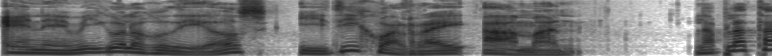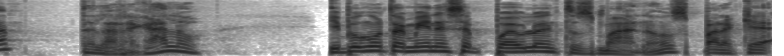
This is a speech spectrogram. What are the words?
enemigo de los judíos, y dijo al rey Amán, la plata te la regalo, y pongo también ese pueblo en tus manos para que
